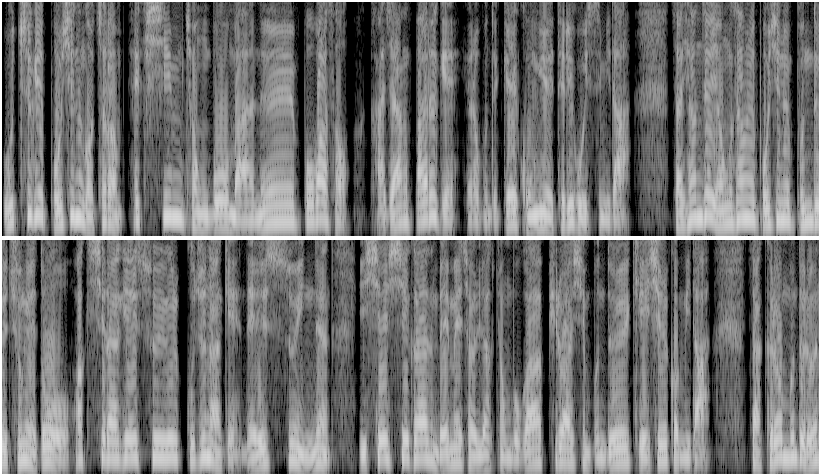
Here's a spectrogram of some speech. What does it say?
우측에 보시는 것처럼 핵심 정보만을 뽑아서 가장 빠르게 여러분들께 공유해 드리고 있습니다. 자, 현재 영상을 보시는 분들 중에도 확실하게 수익을 꾸준하게 낼 수 있는 이 실시간 매매 전략 정보가 필요하신 분들 계실 겁니다. 자, 그런 분들은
